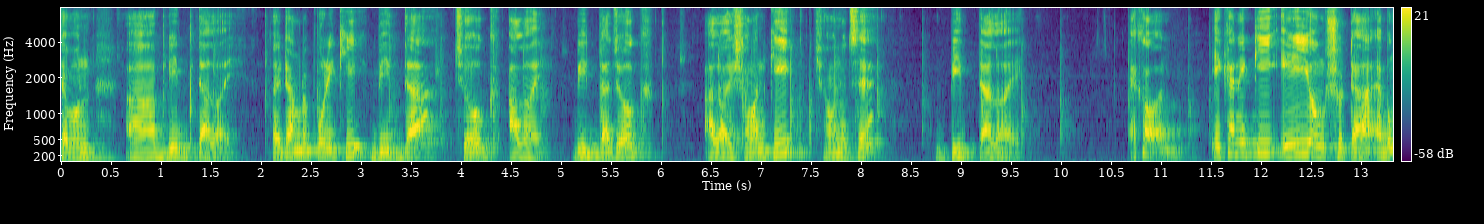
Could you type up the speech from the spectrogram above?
যেমন বিদ্যালয়। তো এটা আমরা পড়ি কি? বিদ্যা যোগ আলয়। বিদ্যা যোগ আলয় সমান কি? সমান হচ্ছে বিদ্যালয়। এখন এখানে কি এই অংশটা এবং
